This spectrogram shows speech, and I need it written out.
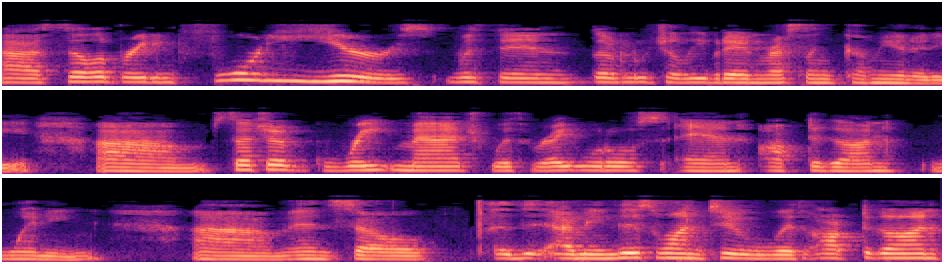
Uh, celebrating 40 years within the lucha libre and wrestling community. Um, such a great match with Rey Horus and Octagon winning. Um, and so I mean, this one too with Octagon,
